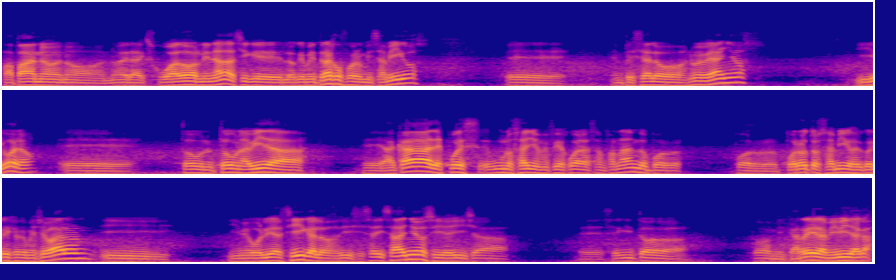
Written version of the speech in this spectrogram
papá no, no, era exjugador ni nada, así que lo que me trajo fueron mis amigos. Eh, empecé a los nueve años y bueno, toda una vida acá. Después, unos años me fui a jugar a San Fernando por, por, otros amigos del colegio que me llevaron y, me volví al SIC a los 16 años y ahí ya eh, seguí toda, toda mi carrera, mi vida acá.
